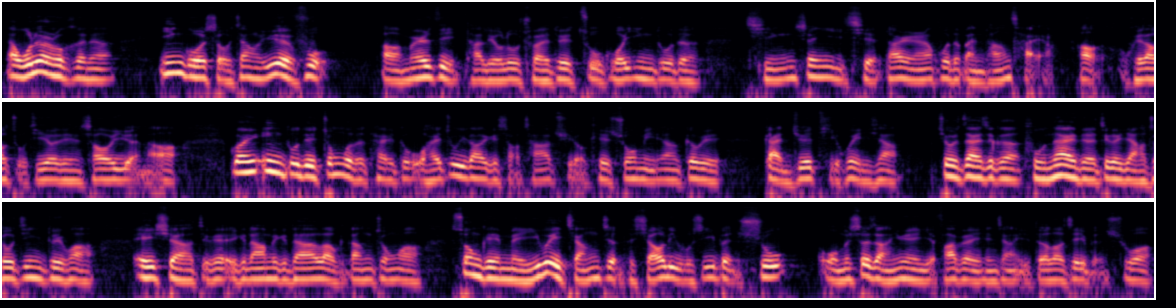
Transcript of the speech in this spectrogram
那无论如何呢，英国首相的岳父啊 Murthy 他流露出来对祖国印度的情深意切，他仍然获得满堂彩啊。好，回到主题有点稍微远了啊。关于印度对中国的态度，我还注意到一个小插曲哦，可以说明让各位感觉体会一下。就是在这个普奈的这个亚洲经济对话 Asia 这个 Economic Dialogue 当中啊，送给每一位讲者的小礼物是一本书。我们社长因为也发表演讲，也得到这一本书啊。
